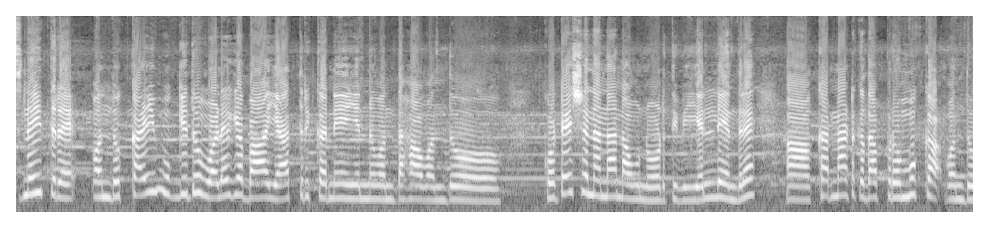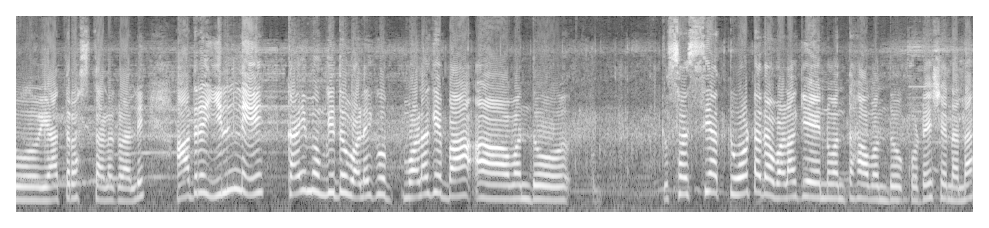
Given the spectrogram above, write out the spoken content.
ಸ್ನೇಹಿತರೆ, ಒಂದು ಕೈ ಮುಗಿದು ಒಳಗೆ ಬಾ ಯಾತ್ರಿಕನೇ ಎನ್ನುವಂತಹ ಒಂದು ಕೊಟೇಶನನ್ನು ನಾವು ನೋಡ್ತೀವಿ. ಎಲ್ಲಿ ಅಂದರೆ ಕರ್ನಾಟಕದ ಪ್ರಮುಖ ಒಂದು ಯಾತ್ರಾ ಸ್ಥಳಗಳಲ್ಲಿ. ಆದರೆ ಇಲ್ಲಿ ಕೈ ಮುಗಿದು ಒಳಗೆ ಒಳಗೆ ಬಾ ಒಂದು ಸಸ್ಯ ತೋಟದ ಒಳಗೆ ಎನ್ನುವಂತಹ ಒಂದು ಕೊಟೇಶನನ್ನು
